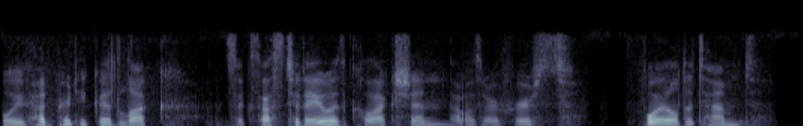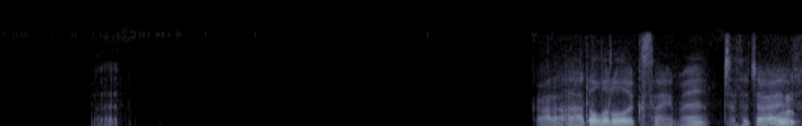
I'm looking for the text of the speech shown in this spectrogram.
Well, we've had pretty good luck and success today with collection. That was our first foiled attempt. But gotta add a little excitement to the dive.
